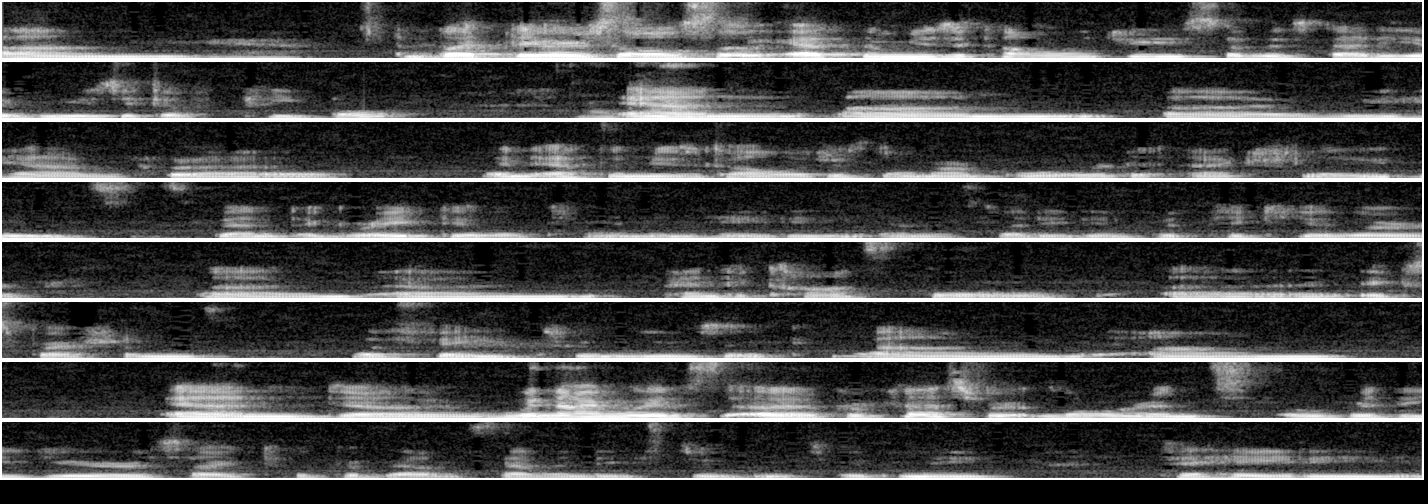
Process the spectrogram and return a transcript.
Um, yeah. But there's also ethnomusicology, so the study of music of people, okay. and um, uh, we have. An ethnomusicologist on our board, actually, who's spent a great deal of time in Haiti and studied in particular um, um, Pentecostal uh, expressions of faith through music. Um, um and uh, when I was a professor at Lawrence, over the years, I took about 70 students with me to Haiti,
